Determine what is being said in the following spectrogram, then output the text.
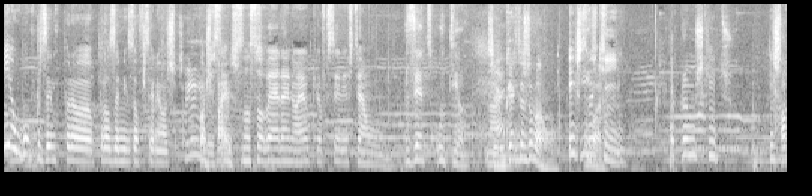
E é um bom presente para, para os amigos oferecerem aos, aos Por exemplo, pais. se não souberem, não é? O que oferecer, este é um presente útil. Não Sim, é? o que é que tens na mão? Isto aqui é para mosquitos. Isto Ah,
